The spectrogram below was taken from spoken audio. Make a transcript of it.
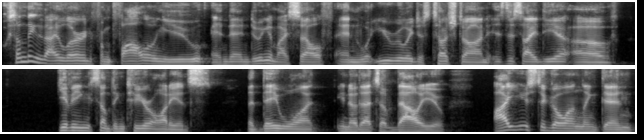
Something that I learned from following you and then doing it myself, and what you really just touched on is this idea of giving something to your audience that they want, you know, that's of value. I used to go on LinkedIn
